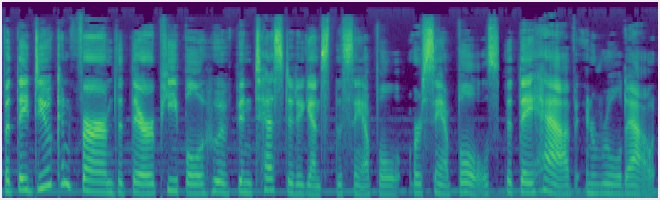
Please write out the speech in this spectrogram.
But they do confirm that there are people who have been tested against the sample or samples that they have and ruled out.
